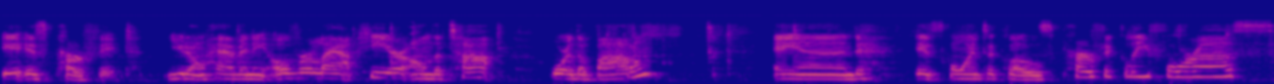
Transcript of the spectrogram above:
it is perfect. You don't have any overlap here on the top or the bottom. And it's going to close perfectly for us.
